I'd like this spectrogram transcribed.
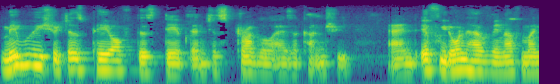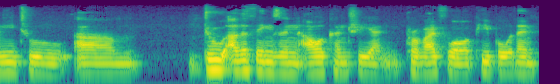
maybe we should just pay off this debt and just struggle as a country. And if we don't have enough money to um, do other things in our country and provide for our people, then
